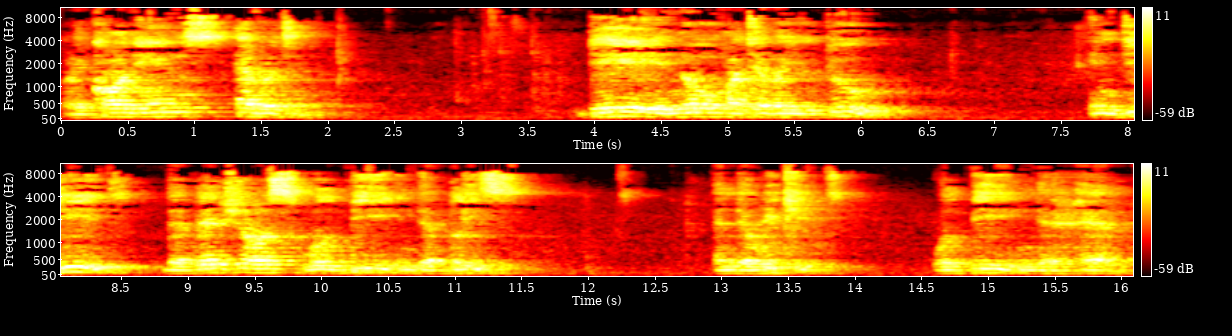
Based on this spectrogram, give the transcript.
recordings, everything. They know whatever you do. Indeed, the virtuous will be in their bliss, and the wicked will be in their hell,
